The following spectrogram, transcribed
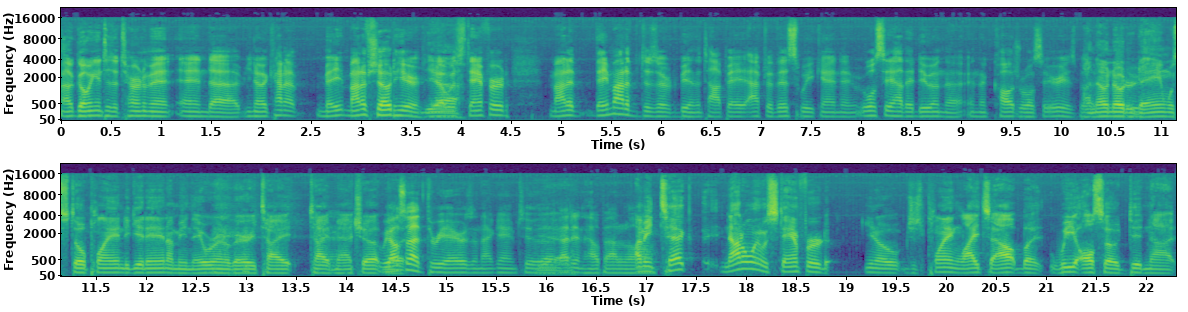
uh, going into the tournament, and uh, you know it kind of may might have showed here. You know, Yeah. with Stanford, might have they might have deserved to be in the top eight after this weekend, and we'll see how they do in the in the College World Series. But I know Notre Dame was still playing to get in. I mean, they were in a very tight tight yeah. matchup. We also had three errors in that game too. Yeah. that didn't help out at all. I mean, Tech. Not only was Stanford, you know, just playing lights out, but we also did not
